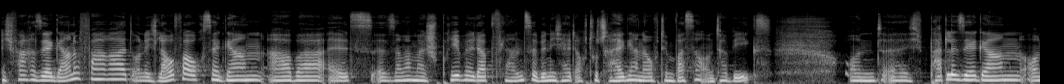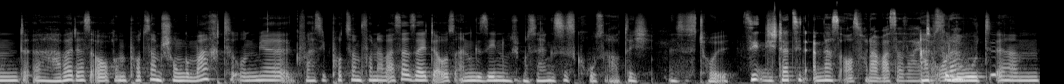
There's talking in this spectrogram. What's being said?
Ich fahre sehr gerne Fahrrad und ich laufe auch sehr gern, aber als, äh, sagen wir mal, Spreewälder Pflanze bin ich halt auch total gerne auf dem Wasser unterwegs. Und äh, ich paddle sehr gern und äh, habe das auch in Potsdam schon gemacht und mir quasi Potsdam von der Wasserseite aus angesehen. Und ich muss sagen, es ist großartig. Es ist toll. Sie, die Stadt sieht anders aus von der Wasserseite, Absolut. oder? Ähm,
